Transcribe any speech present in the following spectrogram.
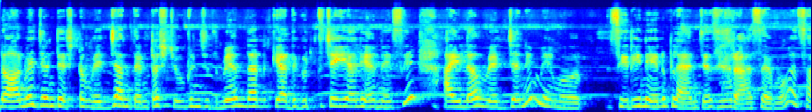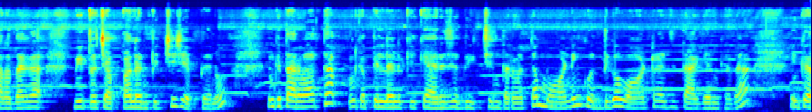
నాన్ వెజ్ అంటే ఇష్టం. వెజ్ అంత ఇంట్రెస్ట్ చూపించదు. మేము దానికి అది గుర్తు చేయాలి అనేసి ఐ లవ్ వెజ్ అని మేము సిరి నేను ప్లాన్ చేసి రాసాము సరదాగా మీతో చెప్పాలనిపించి చెప్పాను. ఇంకా తర్వాత ఇంకా పిల్లలకి క్యారేజ్ అది ఇచ్చిన తర్వాత మార్నింగ్ కొద్దిగా వాటర్ అది తాగాను కదా. ఇంకా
